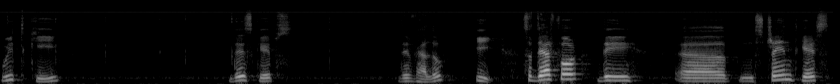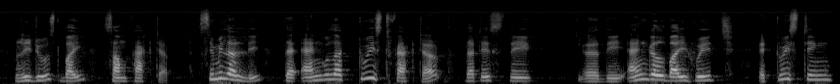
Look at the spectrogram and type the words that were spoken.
with key this gives the value E. So, therefore, the uh, strength gets reduced by some factor. Similarly, the angular twist factor that is the uh, the angle by which a twisting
